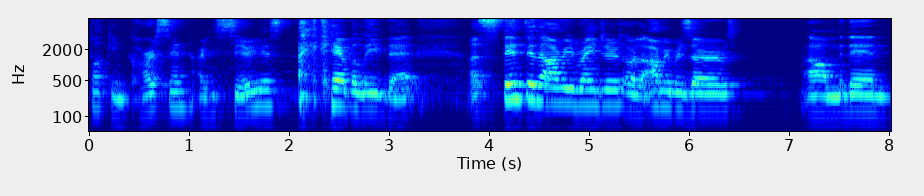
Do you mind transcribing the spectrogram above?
fucking Carson? Are you serious? I can't believe that. A stint in the Army Rangers or the Army Reserves. Um, and then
